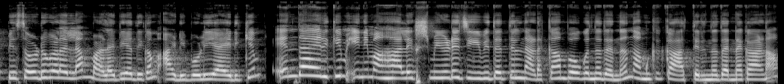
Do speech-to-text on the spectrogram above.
എപ്പിസോഡുകളെല്ലാം വളരെയധികം അടിപൊളിയായിരിക്കും. എന്തായിരിക്കും ഇനി മഹാലക്ഷ്മിയുടെ ജീവിതത്തിൽ നടക്കാൻ പോകുന്നതെന്ന് നമുക്ക് കാത്തിരുന്ന് തന്നെ കാണാം.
